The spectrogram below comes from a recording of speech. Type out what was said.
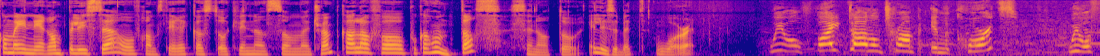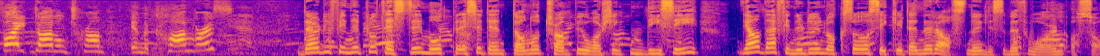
komme inn i rampelyset, og fremst i rekka står kvinner som Trump kaller for Pocahontas, senator Elizabeth Warren. We will fight Donald Trump in the courts. We will fight Donald Trump in the Congress. Der du finner protester mot president Donald Trump i Washington DC, ja, der finner du nokså sikkert en rasende Elizabeth Warren også.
